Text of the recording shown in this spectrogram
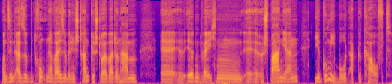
und sind also betrunkenerweise über den Strand gestolpert und haben äh, irgendwelchen äh, Spaniern ihr Gummiboot abgekauft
